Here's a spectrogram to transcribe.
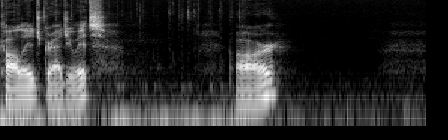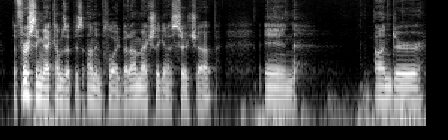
college graduates are the first thing that comes up is unemployed, but I'm actually going to search up in under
